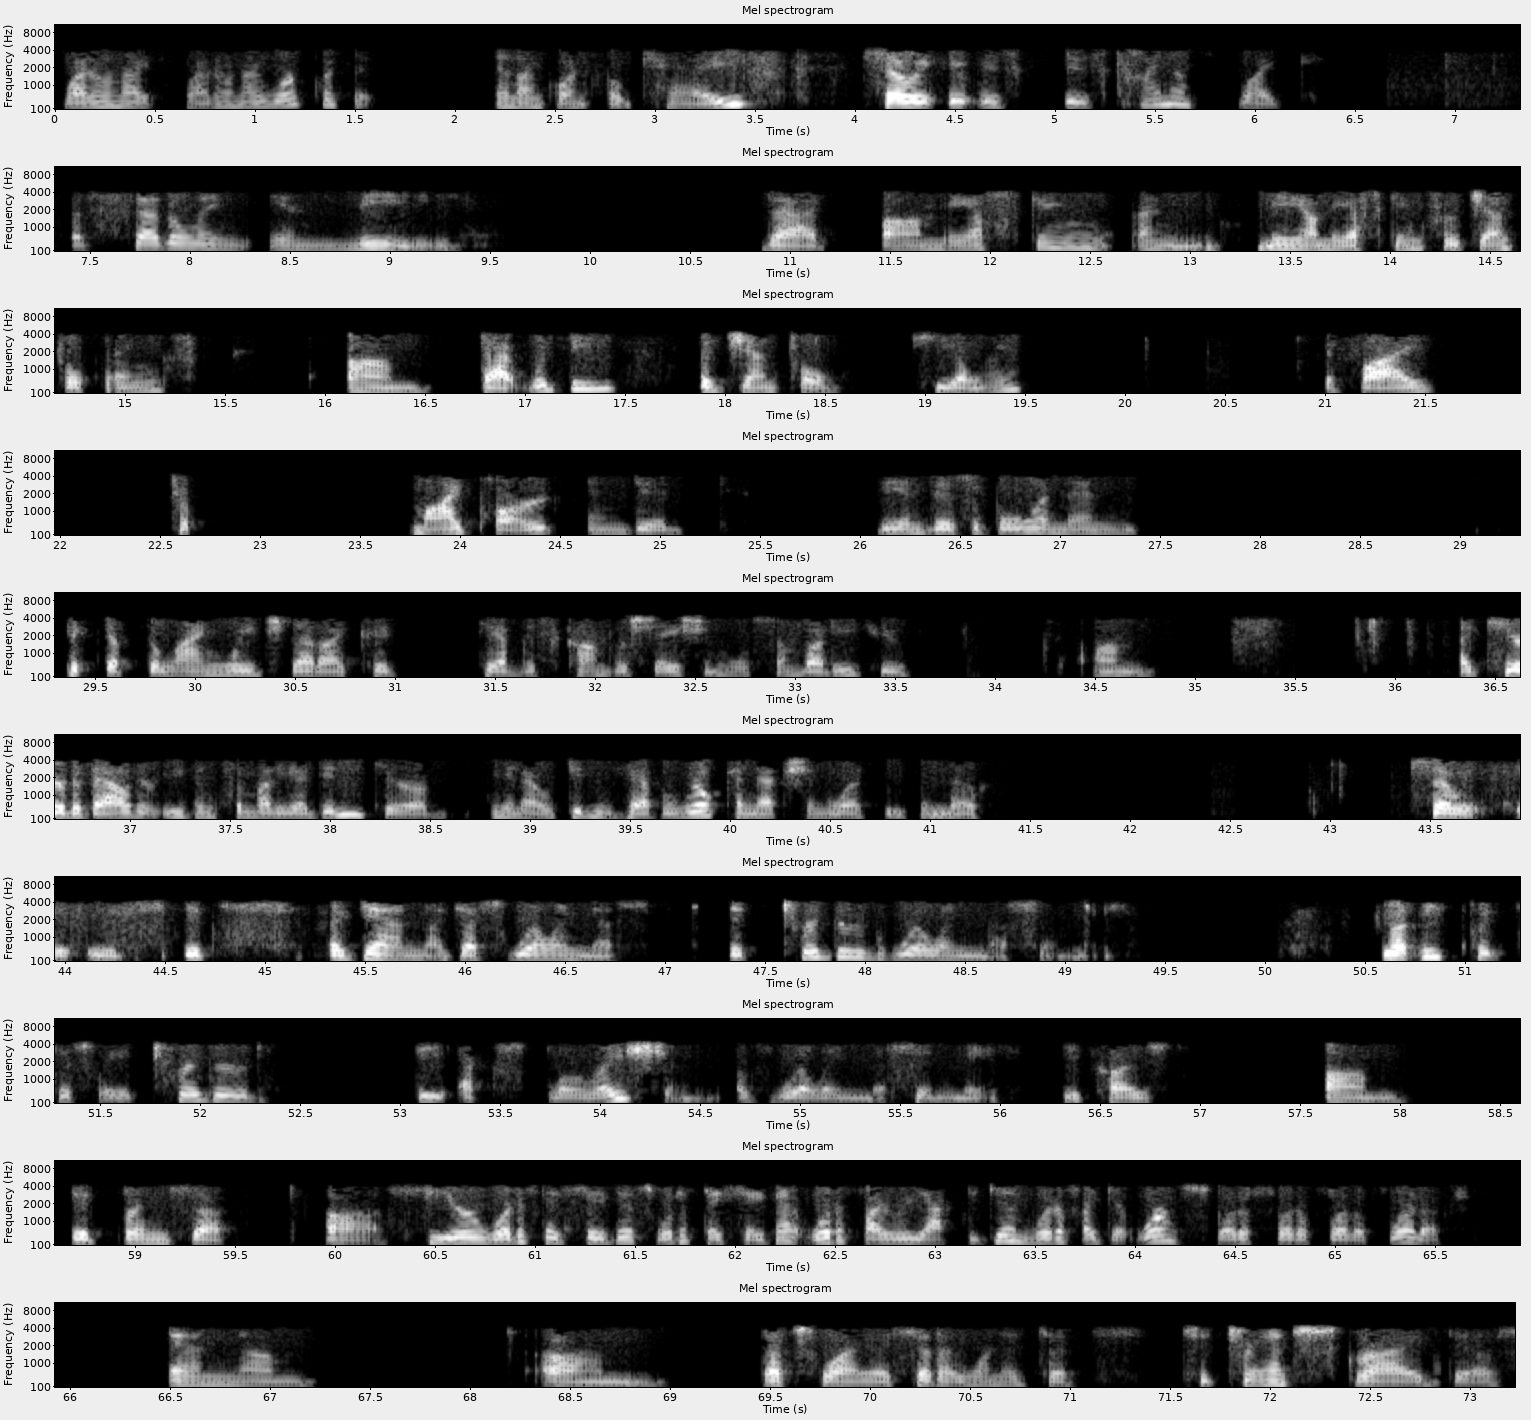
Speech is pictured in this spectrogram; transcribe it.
why don't i why don't i work with it? And i'm going okay. So it, it was is kind of like a settling in me that i'm asking and me i'm asking for gentle things. Um that would be a gentle healing. If I took my part and did the invisible and then picked up the language that I could have this conversation with somebody who um, I cared about, or even somebody I didn't care, you know, didn't have a real connection with, even though. So it, it, it's it's again, I guess, willingness it triggered willingness in me. Let me put it this way it triggered the exploration of willingness in me because um, it brings up uh, fear. What if they say this? What if they say that? What if I react again? What if I get worse? What if, what if, what if, what if? And um, um, that's why I said I wanted to to transcribe this,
